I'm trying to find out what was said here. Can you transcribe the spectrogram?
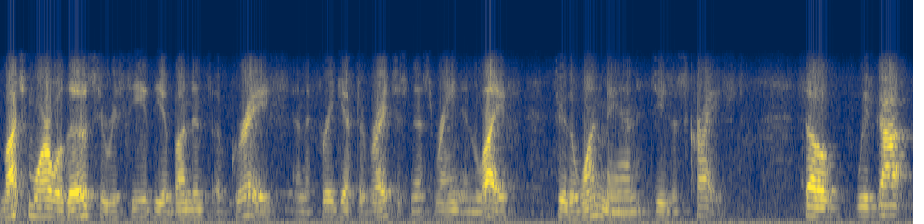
much more will those who receive the abundance of grace and the free gift of righteousness reign in life through the one man, Jesus Christ. So we've got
